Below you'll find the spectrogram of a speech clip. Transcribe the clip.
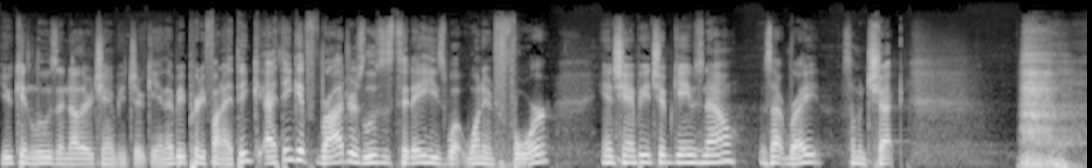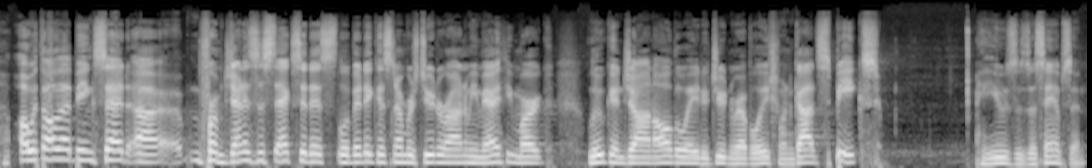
you can lose another championship game. That'd be pretty fun. I think I think if Rodgers loses today, he's what, one in four in championship games now? Is that right? Someone check. Oh, with all that being said, uh, from Genesis to Exodus, Leviticus, Numbers, Deuteronomy, Matthew, Mark, Luke, and John, all the way to Jude and Revelation, when God speaks, he uses a Samson.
